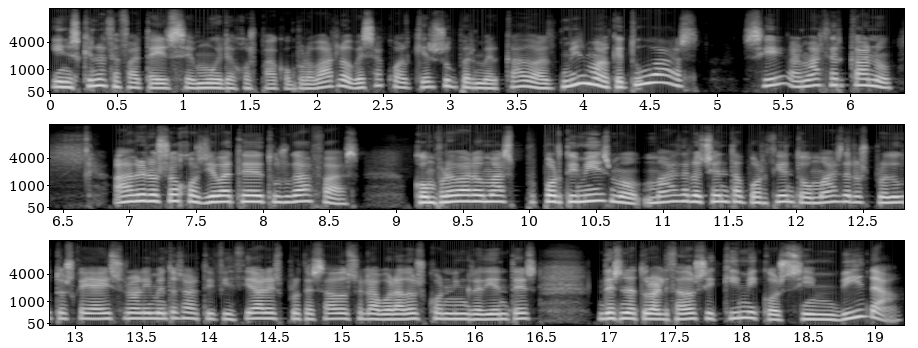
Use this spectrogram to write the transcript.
Y es que no hace falta irse muy lejos para comprobarlo. Ves a cualquier supermercado, al mismo al que tú vas, ¿sí? Al más cercano. Abre los ojos, llévate tus gafas, compruébalo más por ti mismo. Más del 80% o más de los productos que hay ahí son alimentos artificiales, procesados, elaborados con ingredientes desnaturalizados y químicos, sin vida.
